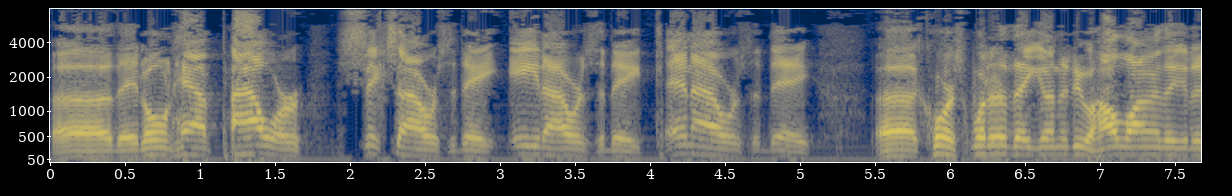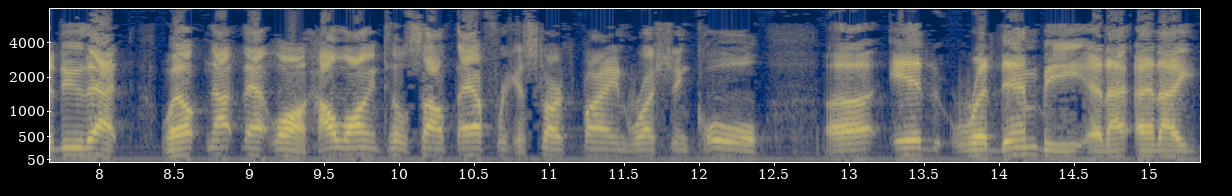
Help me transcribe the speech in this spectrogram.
uh, they don't have power six hours a day, eight hours a day, ten hours a day. Uh, of course, what are they going to do? How long are they going to do that? Well, not that long. How long until South Africa starts buying Russian coal uh, in renminbi? And I and I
